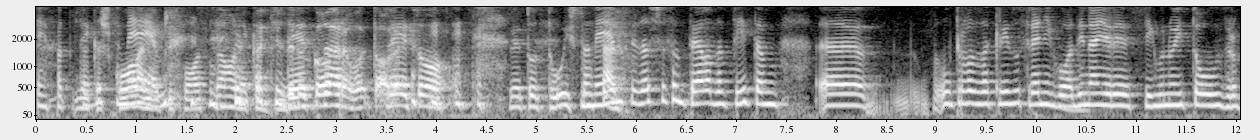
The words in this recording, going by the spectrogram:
E, pa sad neka škola, smejem. neki posao, neka Hoćeš da deca, da o tome. sve to, sve to tu i šta smejem sad? Smejem se, zato što sam tela da pitam e, upravo za krizu srednjih godina, jer je sigurno i to uzrok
